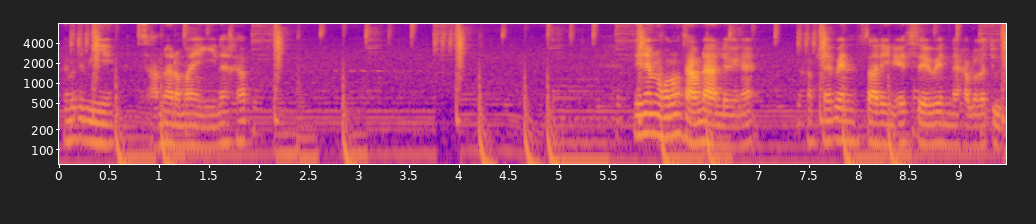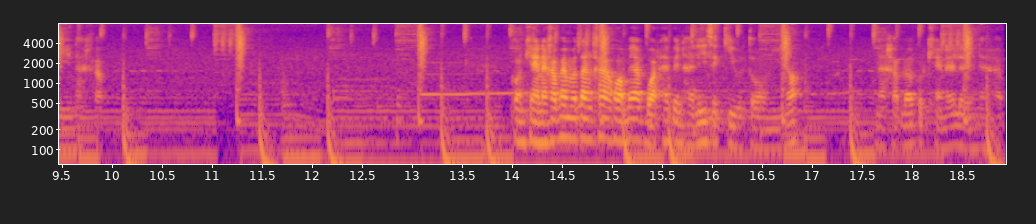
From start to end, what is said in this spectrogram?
แล้วมันจะมี3ด่านออกมาอย่างนี้นะครับนี่แนะนครบทั้งสามด่านเลยนะ ครับใช้เป็น s a l i n S7 นะครับ แล้วก็จุดนี้นะครับ ก่อนแข่งนะครับให้มาตั้งค่าความยากบอดให้เป็น Highly Skill ตรงนี้เนาะนะครับ แล้วกดแข่งได้เลยนะครับ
